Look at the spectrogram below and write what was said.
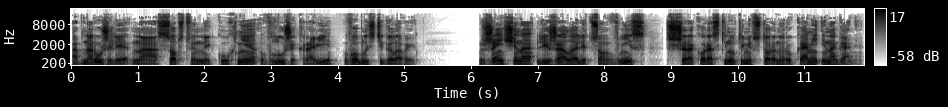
обнаружили на собственной кухне в луже крови в области головы. Женщина лежала лицом вниз с широко раскинутыми в стороны руками и ногами.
